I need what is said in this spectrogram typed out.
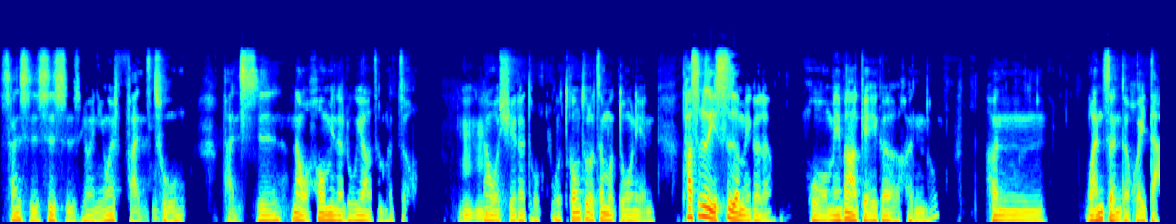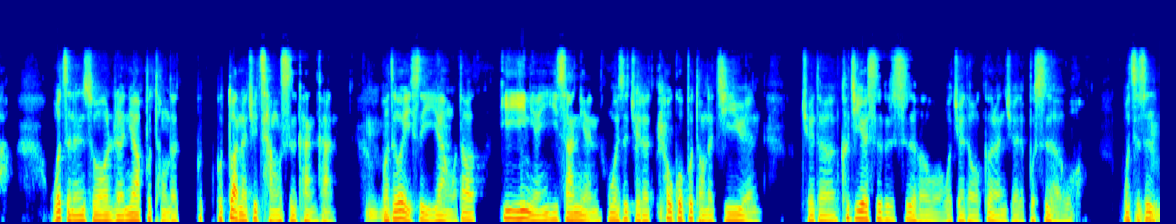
三十四十，因为你会反刍。反思，那我后面的路要怎么走？嗯嗯，那我学了，我我工作了这么多年，他是不是也适合每个人？我没办法给一个很很完整的回答。我只能说，人要不同的不不断的去尝试看看。嗯，我这个也是一样。我到一一年、一三年，我也是觉得透过不同的机缘，觉得科技业是不是适合我？我觉得我个人觉得不适合我。我只是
